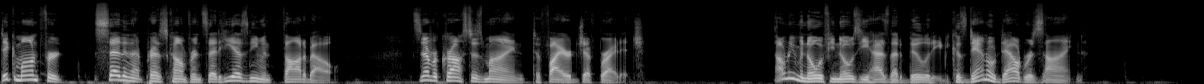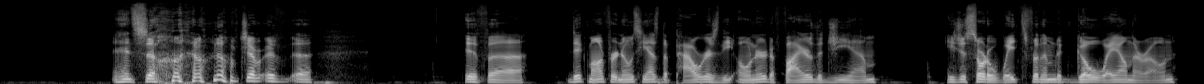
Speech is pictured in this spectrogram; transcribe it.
Dick Monfort said in that press conference that he hasn't even thought about. It's never crossed his mind to fire Jeff Bridich. I don't even know if he knows he has that ability because Dan O'Dowd resigned, and so I don't know if Jeff, if uh, if uh, Dick Monfort knows he has the power as the owner to fire the GM. He just sort of waits for them to go away on their own,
